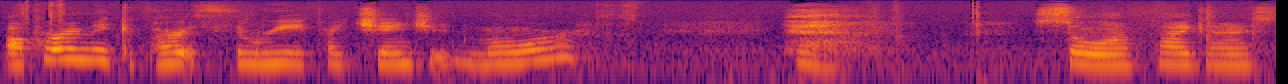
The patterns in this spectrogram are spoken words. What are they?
I'll probably make a part three if I change it more. so, uh, bye guys.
